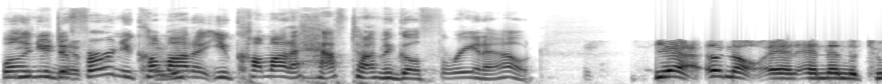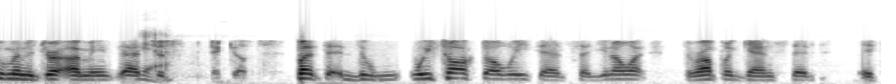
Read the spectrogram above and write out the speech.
Well, and you if- defer and you come and we- out of you come out of halftime and go three and out. Yeah, oh, no, and and then the two minute drill. I mean, that's Yeah. just ridiculous. But the, the, we talked all week that said, you know what, they're up against it. It's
